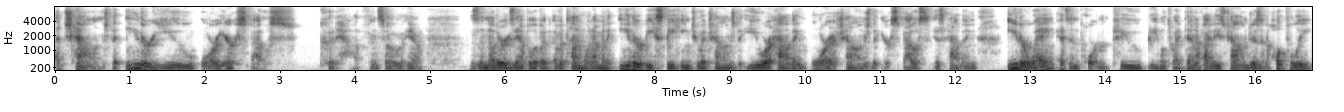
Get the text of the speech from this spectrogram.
a challenge that either you or your spouse could have. And so, you know, this is another example of a, of a time when I'm going to either be speaking to a challenge that you are having or a challenge that your spouse is having. Either way, it's important to be able to identify these challenges and hopefully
